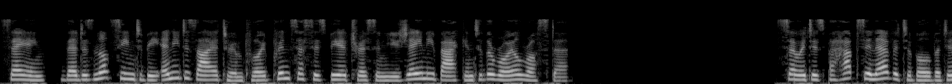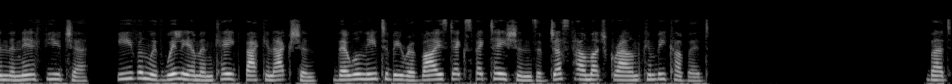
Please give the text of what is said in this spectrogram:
saying, there does not seem to be any desire to employ Princesses Beatrice and Eugenie back into the royal roster so it is perhaps inevitable that in the near future, even with William and Kate back in action, there will need to be revised expectations of just how much ground can be covered. But,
